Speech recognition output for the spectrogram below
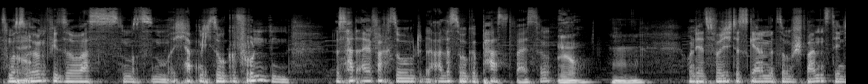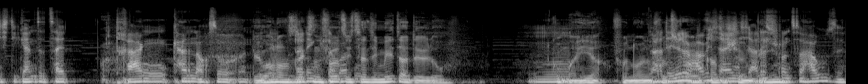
es muss irgendwie sowas, muss, ich habe mich so gefunden. Das hat einfach so alles so gepasst, weißt du? Ja. Mhm. Und jetzt würde ich das gerne mit so einem Schwanz, den ich die ganze Zeit tragen kann, auch so. Wir haben auch noch unter den 46 Klamotten. Zentimeter Dildo. Guck mal hier, für Ja, 49 Dildo Euro habe ich eigentlich alles schon zu Hause.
